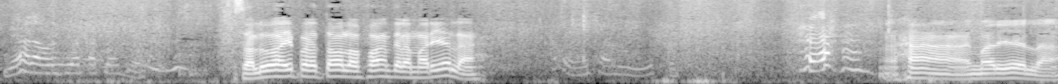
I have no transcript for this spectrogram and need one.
Deja la bolsilla para que yo. Saludos ahí para todos los fans de la Mariela. Ajá, Mariela.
